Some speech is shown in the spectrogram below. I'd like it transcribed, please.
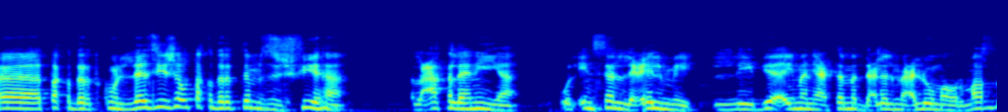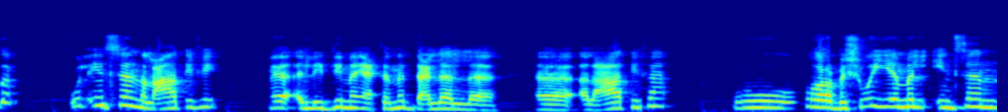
آه، تقدر تكون لزجة وتقدر تمزج فيها العقلانية والإنسان العلمي اللي دائما يعتمد على المعلومة والمصدر والإنسان العاطفي آه، اللي ديما يعتمد على آه، وبشوية من الإنسان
